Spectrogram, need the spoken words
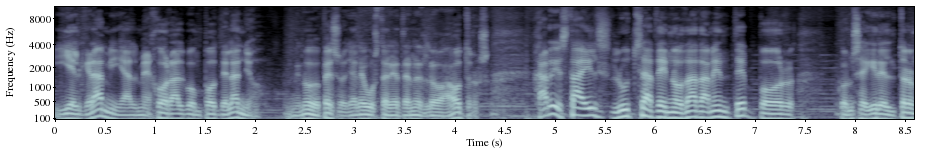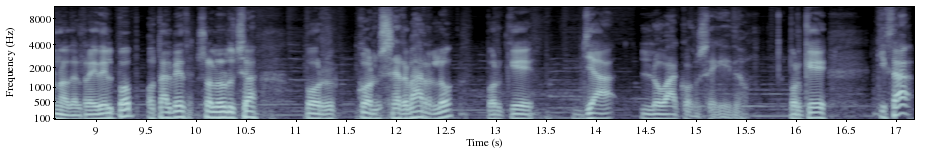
y el Grammy al mejor álbum pop del año. Menudo peso, ya le gustaría tenerlo a otros. Harry Styles lucha denodadamente por conseguir el trono del rey del pop o tal vez solo lucha por conservarlo porque ya lo ha conseguido. Porque quizá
